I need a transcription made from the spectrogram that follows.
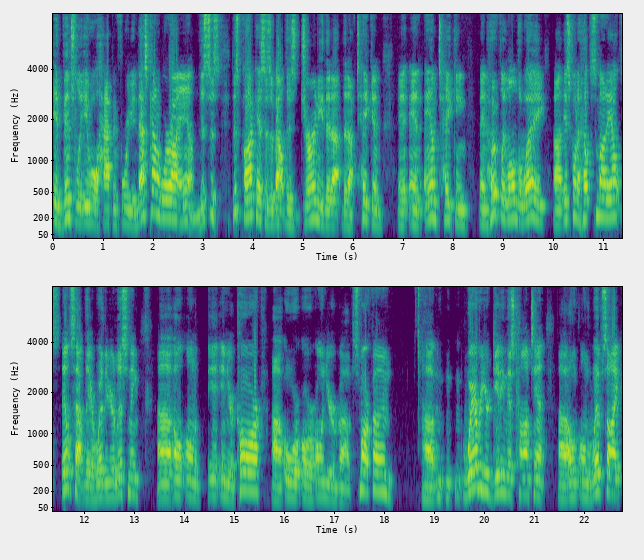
eventually it will happen for you. And that's kind of where I am. This is this podcast is about this journey that I that I've taken and, and am taking, and hopefully along the way, uh, it's going to help somebody else else out there. Whether you're listening uh, on, on in, in, your car uh, or or on your uh, smartphone, uh, wherever you're getting this content uh, on on the website.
